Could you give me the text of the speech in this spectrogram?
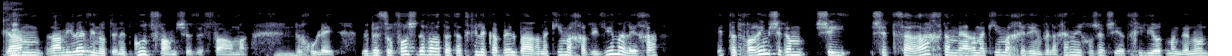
כן. גם רמי לוי נותן את גוד פארם שזה פארמה Mhm. וכולי. ובסופו של דבר אתה תתחיל לקבל בארנקים החביבים עליך את הדברים שגם, ש, שצרכת מארנקים אחרים, ולכן אני חושב שיתחיל להיות מנגנון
